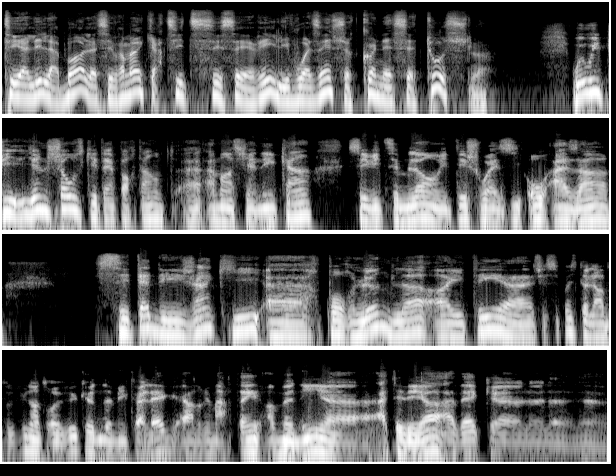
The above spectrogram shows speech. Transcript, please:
t'es allé là-bas, là, c'est vraiment un quartier tissé serré. Les voisins se connaissaient tous, là. Oui, oui, puis il y a une chose qui est importante à mentionner. Quand ces victimes-là ont été choisies au hasard, c'était des gens qui, euh, pour l'une, là, a été, euh, je ne sais pas si tu as vu l'entrevue qu'une de mes collègues, André Martin, a menée euh, à TVA avec, le, le,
